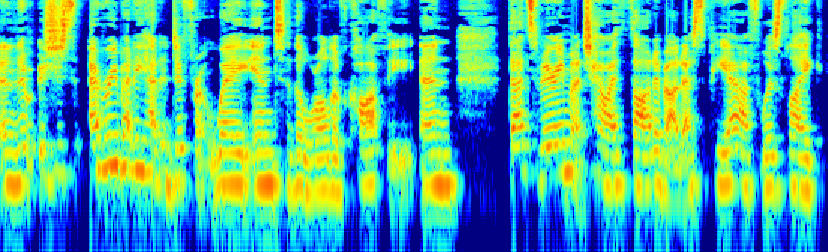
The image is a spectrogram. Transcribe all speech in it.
and it was just everybody had a different way into the world of coffee, and that's very much how I thought about SPF. Was like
